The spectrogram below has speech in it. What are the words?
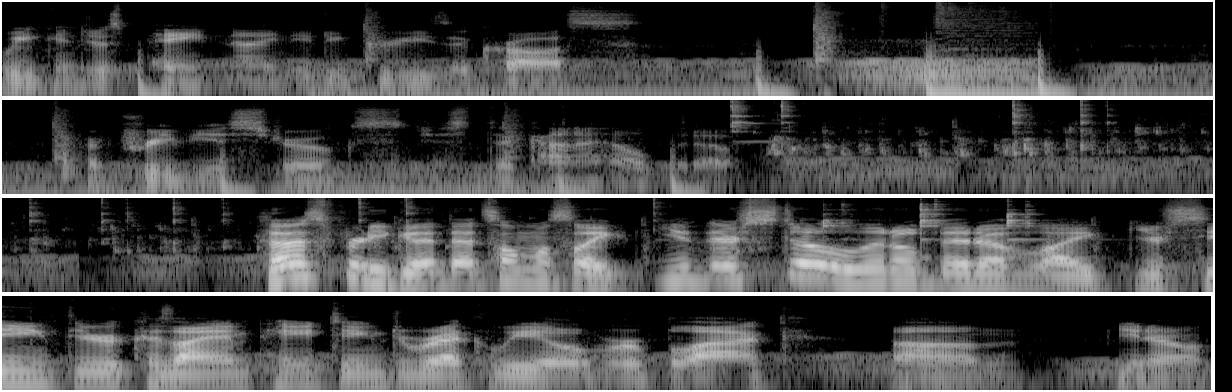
we can just paint 90 degrees across our previous strokes just to kind of help it out. So that's pretty good. That's almost like, you, there's still a little bit of like, you're seeing through because I am painting directly over black. Um, you know,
